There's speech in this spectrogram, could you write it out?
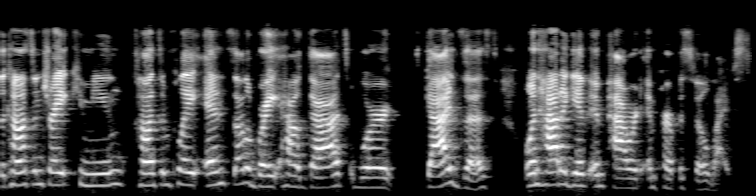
to concentrate, commune, contemplate, and celebrate how God's word guides us on how to give empowered and purpose filled lives.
